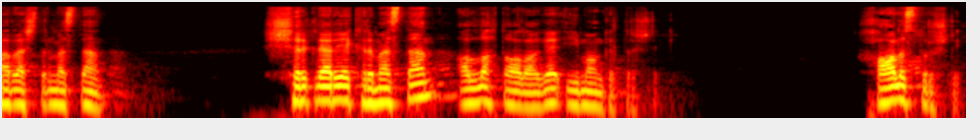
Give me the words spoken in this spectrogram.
aralashtirmasdan shirklarga kirmasdan alloh taologa iymon keltirishlik. Xolis turishlik.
